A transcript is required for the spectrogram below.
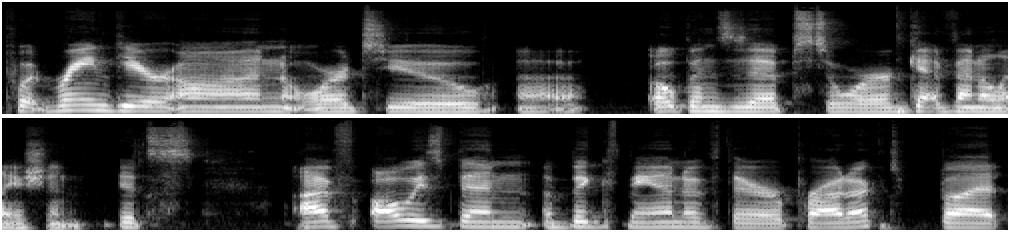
put rain gear on or to uh, open zips or get ventilation. It's I've always been a big fan of their product, but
